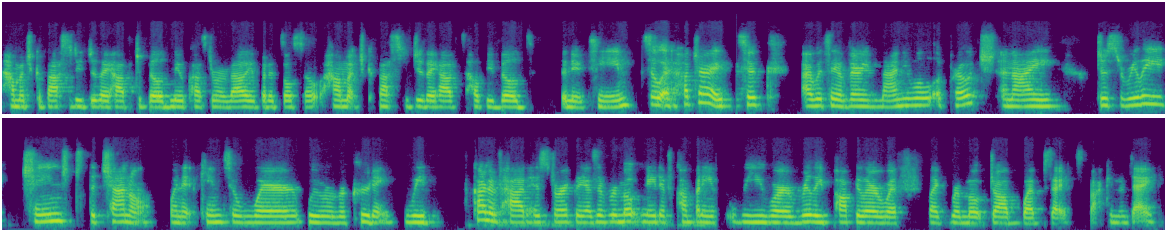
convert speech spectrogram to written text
how much capacity do they have to build new customer value, but it's also how much capacity do they have to help you build the new team. So at Hotjar, I took, I would say, a very manual approach and I just really changed the channel when it came to where we were recruiting. We kind of had historically as a remote native company, we were really popular with like remote job websites back in the day.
